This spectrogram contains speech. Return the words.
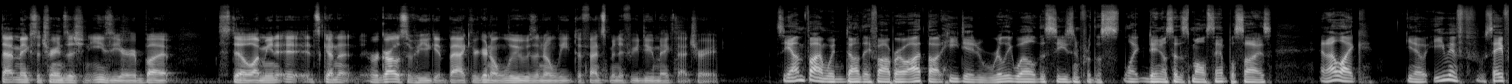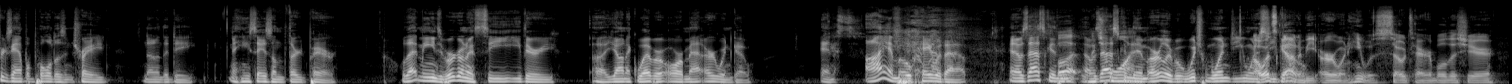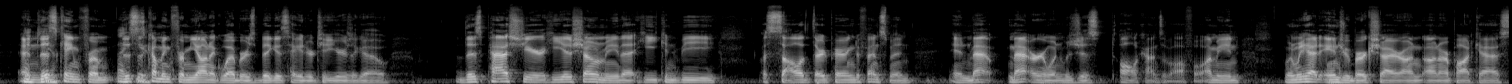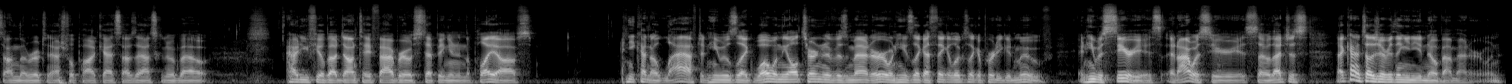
that makes the transition easier. But still, I mean, it, it's going to, regardless of who you get back, you're going to lose an elite defenseman if you do make that trade. See, I'm fine with Dante Fabbro. I thought he did really well this season for the like Daniel said, the small sample size. And I like, you know, even if say for example, Poole doesn't trade none of the D, and he stays on the third pair. Well, that means we're going to see either uh, Yannick Weber or Matt Irwin go, and I am okay with that. And I was asking, But I was asking one? them earlier, but which one do you want to see? Oh, see it's got to be Irwin. He was so terrible this year. And Thank this you. came from this is coming from Yannick Weber's biggest hater two years ago. This past year, he has shown me that he can be a solid third pairing defenseman. And Matt Matt Irwin was just all kinds of awful. I mean, when we had Andrew Berkshire on on our podcast, on the Road to Nashville podcast, I was asking him about how do you feel about Dante Fabbro stepping in in the playoffs. And he kind of laughed and he was like, Well, when the alternative is Matt Irwin, he's like, I think it looks like a pretty good move. And he was serious and I was serious. So that just, that kind of tells you everything you need to know about Matt Irwin.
